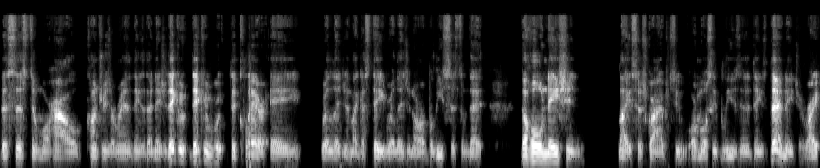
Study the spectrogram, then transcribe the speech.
the system or how countries are ran and things of that nature, they could they can re- declare a religion, like a state religion or a belief system that the whole nation like subscribes to or mostly believes in and things of that nature, right?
